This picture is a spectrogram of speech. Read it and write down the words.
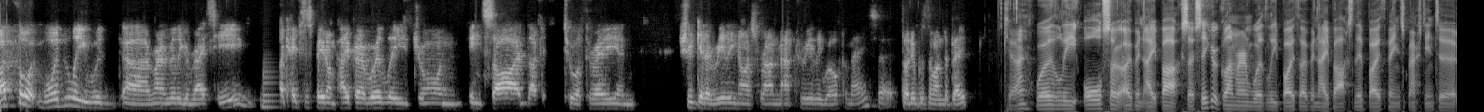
I thought Woodley would uh, run a really good race here. Like heaps of speed on paper. Woodley's drawn inside like two or three and should get a really nice run, mapped really well for me. So thought it was the one to beat. Okay, Worthley also opened eight bucks. So Secret Glamour and Worthley both opened eight bucks, and they've both been smashed into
